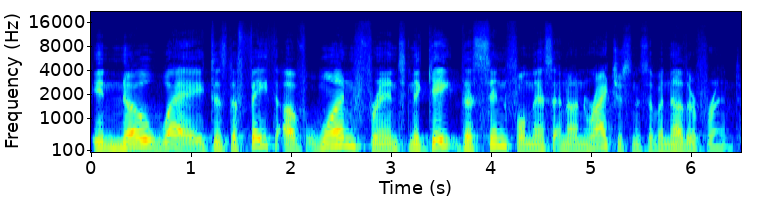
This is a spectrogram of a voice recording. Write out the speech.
in no way does the faith of one friend negate the sinfulness and unrighteousness of another friend,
